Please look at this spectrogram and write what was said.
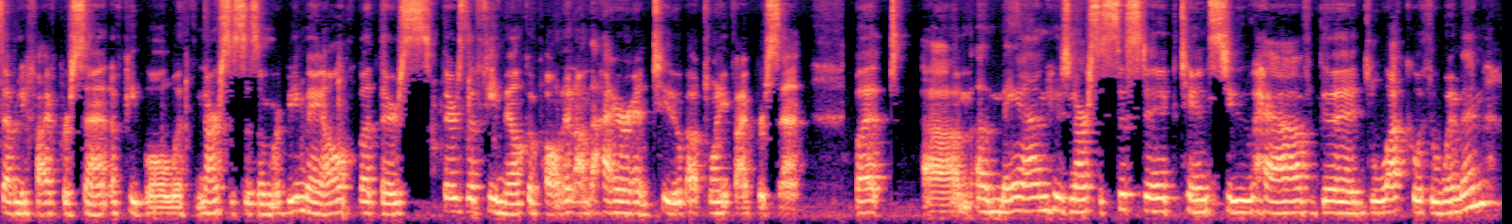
75% of people with narcissism would be male, but there's there's the female component on the higher end too, about 25%. But um, a man who's narcissistic tends to have good luck with women.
